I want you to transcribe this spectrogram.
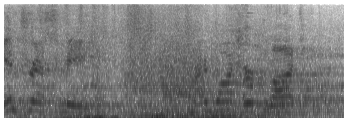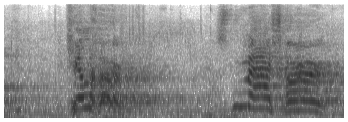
interests me. I want her blood. Kill her! Smash her!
